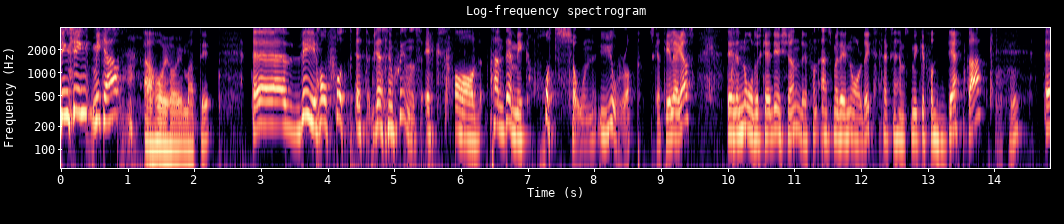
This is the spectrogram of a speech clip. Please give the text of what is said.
Tjing tjing, Micke här. Ahoy hoj Matti. Eh, vi har fått ett recensionsex av Pandemic Hot Zone Europe, ska tilläggas. Det är den nordiska edition, det är från Asmodee Nordics. Tack så hemskt mycket för detta. Eh,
